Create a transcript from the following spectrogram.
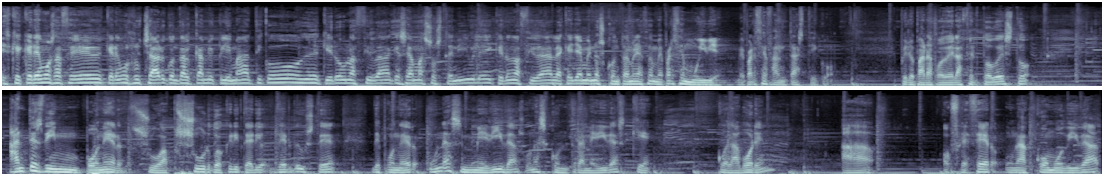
Es que queremos hacer, queremos luchar contra el cambio climático, eh, quiero una ciudad que sea más sostenible, quiero una ciudad en la que haya menos contaminación. Me parece muy bien, me parece fantástico. Pero para poder hacer todo esto, antes de imponer su absurdo criterio, debe usted de poner unas medidas, unas contramedidas que colaboren a ofrecer una comodidad,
